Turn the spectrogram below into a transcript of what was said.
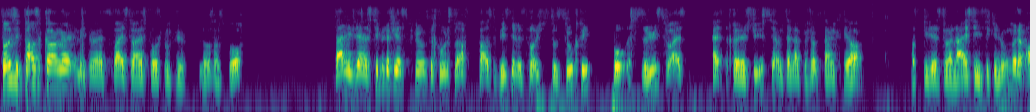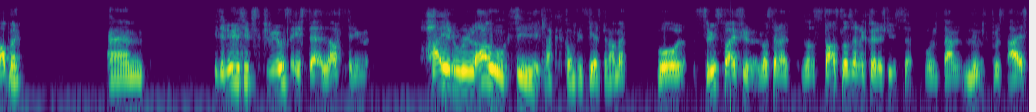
So ist die Pause gegangen mit einem 2-2 Vorsprung für Lausanne Sport. Dann in der 47 Minuten kurz nach der Pause wieder der Toichi Suzuki, wo es 3-2 hat können schiessen und dann hat man schon gedacht, ja, das gibt jetzt nur eine einseitige Nummer, aber ähm, in der 79. Minute ist der Laufstream Hairulau gewesen, lecker komplizierter Name, wo das 3-2 für Lausanne, Stars Lausanne können schiessen und dann 90 plus 1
